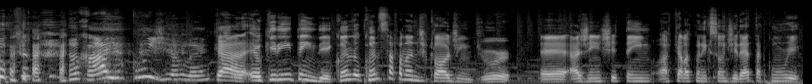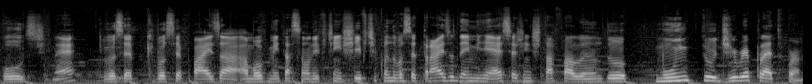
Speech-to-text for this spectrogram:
raio congelante. Cara, eu queria entender, quando, quando você tá falando de Cloud Endure, é, a gente tem aquela conexão direta com o rehost, né? Que você, que você faz a, a movimentação lift and shift. Quando você traz o DMS, a gente tá falando muito de replatform.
